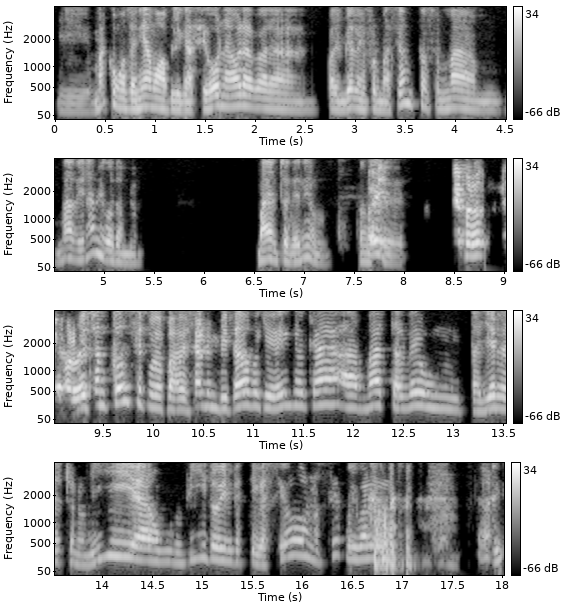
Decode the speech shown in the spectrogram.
y más como teníamos aplicación ahora para, para enviar la información, entonces más, más dinámico también, más entretenido. Entonces, aprovecho entonces pues, para dejarlo invitado para que venga acá a armar tal vez un taller de astronomía, un grupito de investigación, no sé, pues igual sí,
